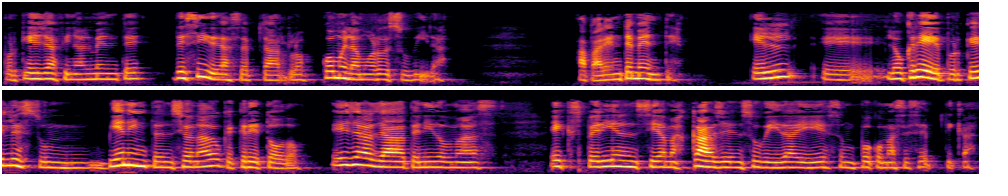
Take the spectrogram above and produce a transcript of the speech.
porque ella finalmente decide aceptarlo como el amor de su vida. Aparentemente, él eh, lo cree porque él es un bien intencionado que cree todo. Ella ya ha tenido más experiencia, más calle en su vida y es un poco más escéptica.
